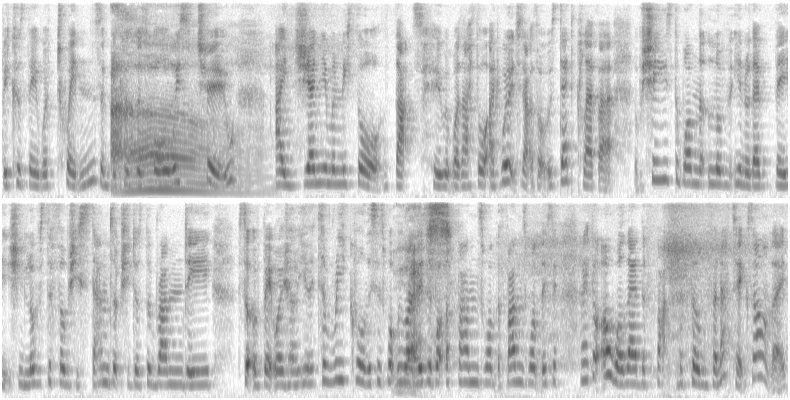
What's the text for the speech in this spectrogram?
because they were twins, and because there's always two. Oh. I genuinely thought that's who it was. I thought I'd worked it out. I thought it was dead clever. She's the one that loves, you know, they, they she loves the film. She stands up. She does the Randy sort of bit where she, you, it's a requel. This is what we want. This is what the fans want. The fans want this. And I thought, oh well, they're the fa- the film fanatics, aren't they?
